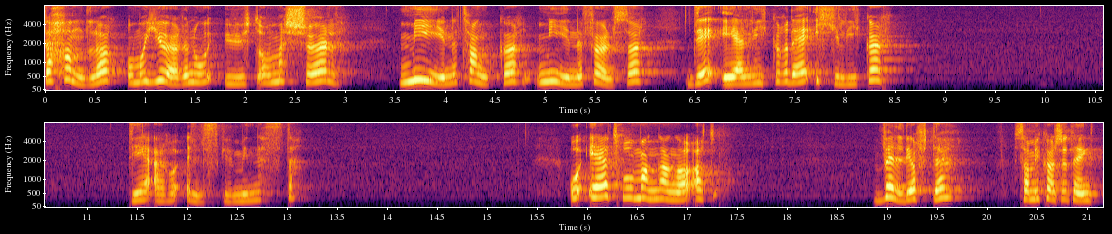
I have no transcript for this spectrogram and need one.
Det handler om å gjøre noe utover meg sjøl. Mine tanker, mine følelser. Det jeg liker, og det jeg ikke liker det er å elske min neste. Og jeg tror mange ganger at veldig ofte så har vi kanskje tenkt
